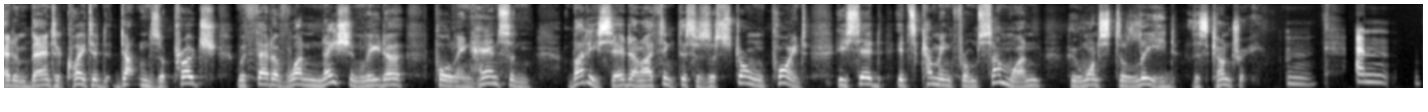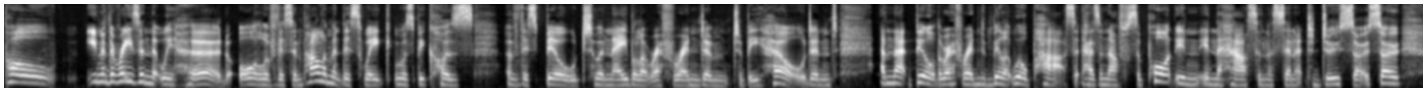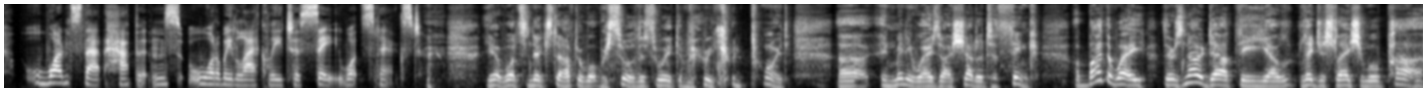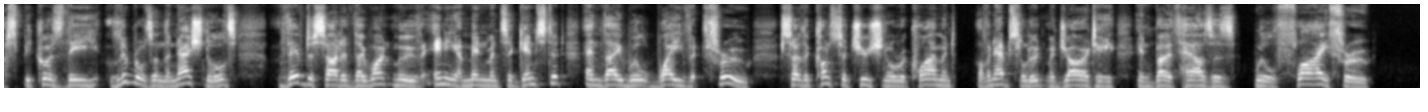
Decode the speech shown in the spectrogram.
Adam Bandt equated Dutton's approach with that of One Nation leader Pauline Hanson. But he said, and I think this is a strong point, he said it's coming from someone who wants to lead this country. Mm. And Paul, you know, the reason that we heard all of this in Parliament this week was because of this bill to enable a referendum to be held. And and that bill, the referendum bill, it will pass. It has enough support in, in the House and the Senate to do so. So once that happens, what are we likely to see? What's next? yeah, what's next after what we saw this week? A very good point. Uh, in many ways, I shudder to think. Uh, by the way, there's no doubt the uh, legislation will pass because the Liberals and the Nationals, they've decided they won't move any amendments against it and they will wave it through. So the constitutional requirement of an absolute majority in both houses will fly through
